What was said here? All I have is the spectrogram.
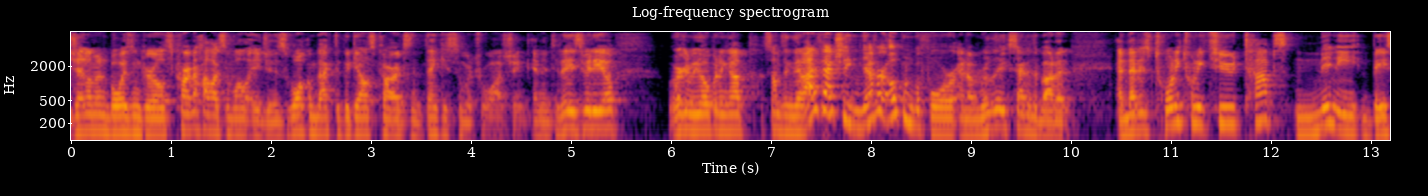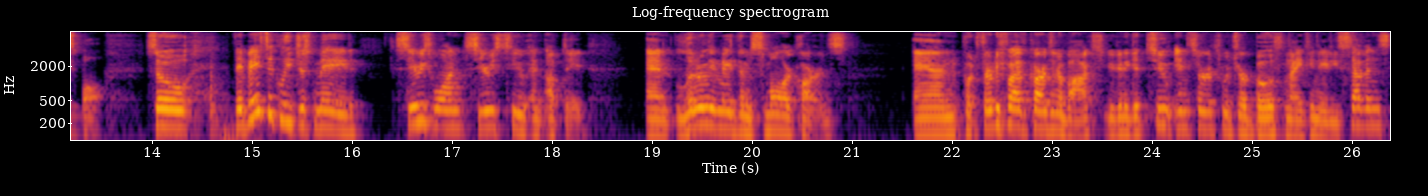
gentlemen, boys and girls, cardaholics of all ages, welcome back to Big Cards, and thank you so much for watching. And in today's video, we're going to be opening up something that I've actually never opened before, and I'm really excited about it, and that is 2022 Topps Mini Baseball. So they basically just made Series 1, Series 2, and Update, and literally made them smaller cards, and put 35 cards in a box. You're going to get two inserts, which are both 1987s,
